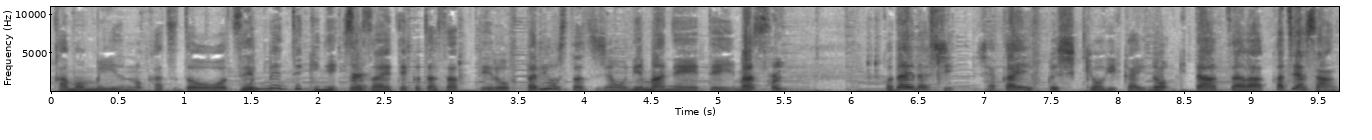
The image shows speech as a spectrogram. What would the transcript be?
カモミールの活動を全面的に支えてくださっているお二人をスタジオに招いています。はい。小平市社会福祉協議会の北澤和也さん、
